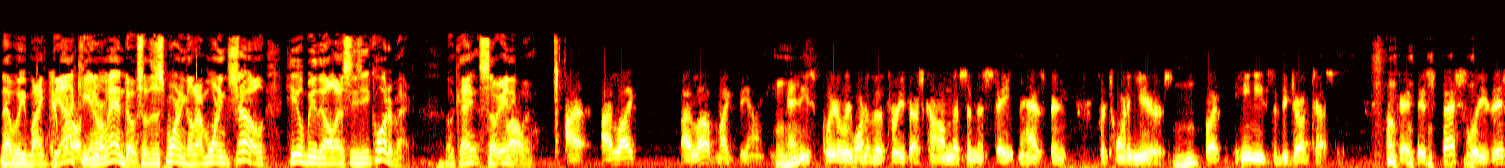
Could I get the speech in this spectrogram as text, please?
That would be Mike Bianchi in Orlando. So this morning on our morning show, he'll be the All SEC quarterback. Okay, so anyway, I I like I love Mike Bianchi, Mhm. and mm-hmm. he's clearly one of the three best columnists in the state and has been for 20 years. Mm-hmm. But he needs to be drug tested. Okay, especially this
